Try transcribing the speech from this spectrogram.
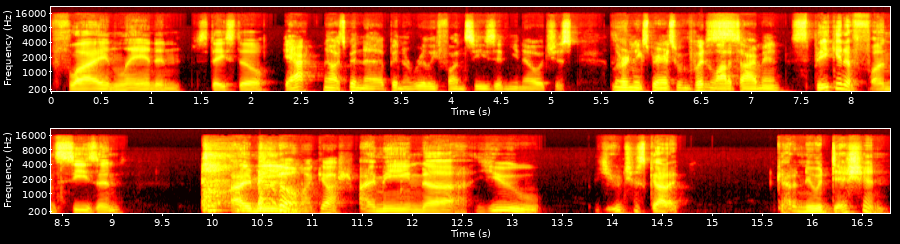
fly and land and stay still. Yeah, no, it's been a been a really fun season. You know, it's just learning experience. We've been putting a lot of time in. Speaking of fun season, I mean, oh my gosh, I mean, uh, you you just got a got a new addition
